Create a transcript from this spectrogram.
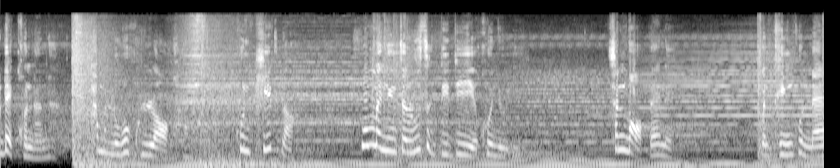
แล้วเด็กคนนั้นน่ะถ้ามันรู้ว่าคุณหลอกเขาคุณคิดเหรอว่ามันยังจะรู้สึกดีๆกับคุณอยู่อีก ฉันบอกได้เลย มันทิ้งคุณแน่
